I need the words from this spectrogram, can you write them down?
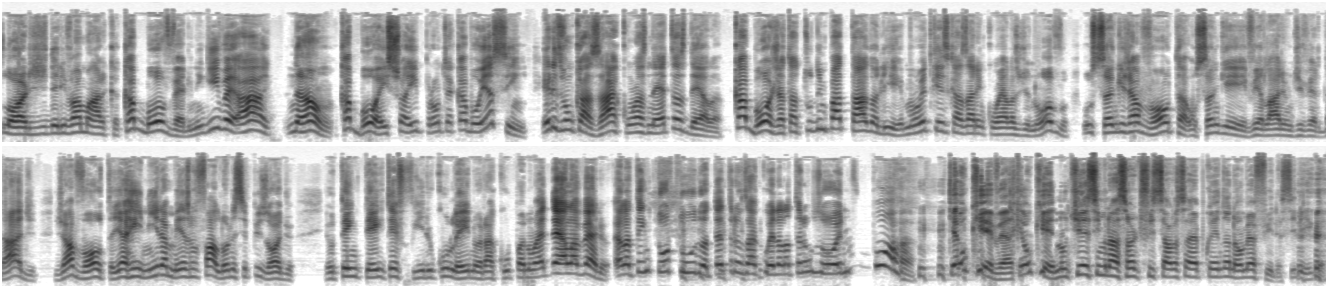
Lorde de derivar marca. Acabou, velho. Ninguém vai. Ah, não, acabou. É isso aí, pronto, acabou. E assim, eles vão casar com as netas dela. Acabou, já tá tudo empatado ali. No momento que eles casarem com elas de novo, o sangue já volta. O sangue Velaryon de verdade já volta. E a Renira mesmo falou nesse episódio. Eu tentei ter filho com o Leinor, a culpa não é dela, velho. Ela tentou tudo, até transar com ele, ela transou e não Porra, quer o quê, velho? Quer o quê? Não tinha inseminação artificial nessa época ainda não, minha filha. Se liga.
